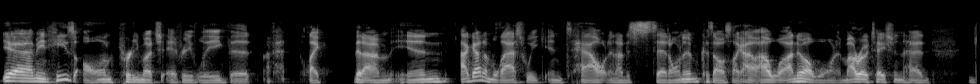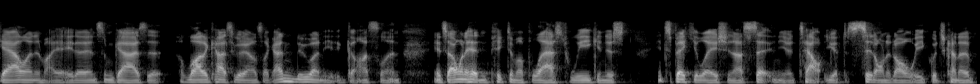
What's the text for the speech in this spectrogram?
Yeah, I mean he's on pretty much every league that I've had, like that I'm in. I got him last week in tout, and I just set on him because I was like, I, I, I knew I wanted. My rotation had Gallen and Maeda and some guys that a lot of guys to go down. I was like, I knew I needed Gonsolin. And so I went ahead and picked him up last week and just in speculation, I set, you know, tout, you have to sit on it all week, which kind of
